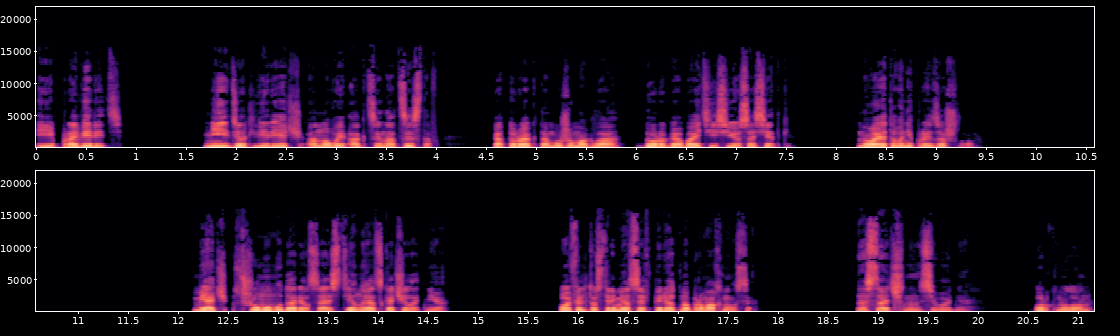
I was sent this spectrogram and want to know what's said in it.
и проверить, не идет ли речь о новой акции нацистов, которая, к тому же, могла дорого обойтись ее соседке. Но этого не произошло. Мяч с шумом ударился о стену и отскочил от нее. Бофельд устремился вперед, но промахнулся. Достаточно на сегодня. — буркнул он.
